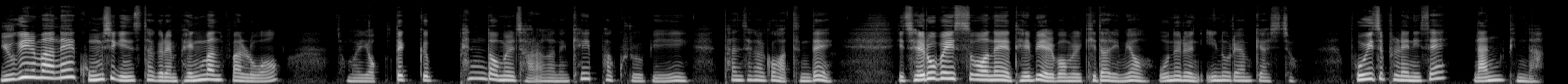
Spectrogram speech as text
6일 만에 공식 인스타그램 100만 팔로워, 정말 역대급 팬덤을 자랑하는 케이팝 그룹이 탄생할 것 같은데 이 제로베이스 원의 데뷔 앨범을 기다리며 오늘은 이 노래 함께 하시죠. 보이즈 플래닛의 난 빛나.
